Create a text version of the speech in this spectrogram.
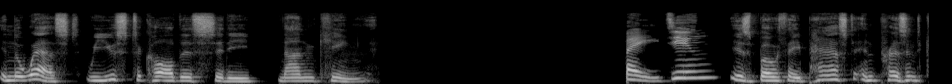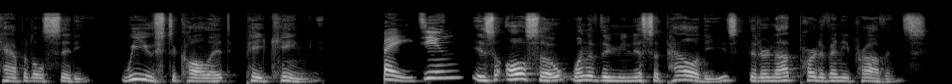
In the West, we used to call this city Nanking. Beijing is both a past and present capital city. We used to call it Peking. Beijing is also one of the municipalities that are not part of any province.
